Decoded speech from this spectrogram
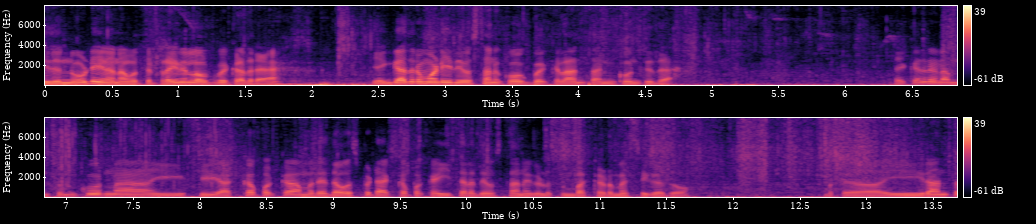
ಇದನ್ನ ನೋಡಿ ನಾನು ಅವತ್ತು ಟ್ರೈನಲ್ಲಿ ಹೋಗ್ಬೇಕಾದ್ರೆ ಹೆಂಗಾದರೂ ಮಾಡಿ ದೇವಸ್ಥಾನಕ್ಕೆ ಹೋಗ್ಬೇಕಲ್ಲ ಅಂತ ಅಂದ್ಕೊತಿದ್ದೆ ಯಾಕಂದರೆ ನಮ್ಮ ತುಮಕೂರಿನ ಈ ಸಿ ಅಕ್ಕಪಕ್ಕ ಮತ್ತು ದವಸಪೇಟೆ ಅಕ್ಕಪಕ್ಕ ಈ ಥರ ದೇವಸ್ಥಾನಗಳು ತುಂಬ ಕಡಿಮೆ ಸಿಗೋದು. ಬಟ್ ಇರೋಂಥ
